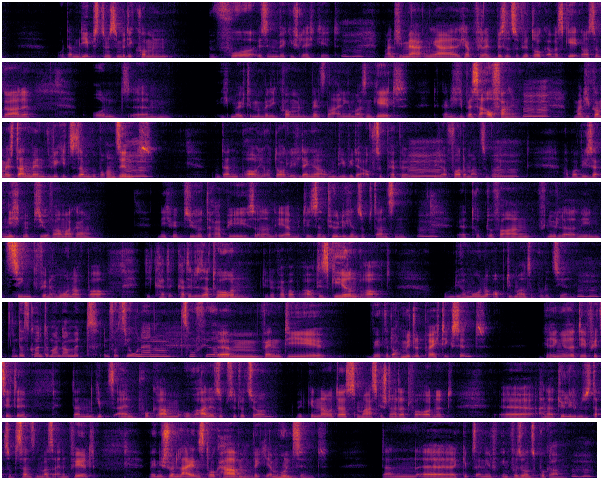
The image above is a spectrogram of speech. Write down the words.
Und am liebsten müssen wir die kommen, bevor es ihnen wirklich schlecht geht. Mhm. Manche merken ja, ich habe vielleicht ein bisschen zu viel Druck, aber es geht noch so gerade. Und ähm, ich möchte immer, wenn die kommen, wenn es noch einigermaßen geht, dann kann ich die besser auffangen. Mhm. Manche kommen erst dann, wenn sie wirklich zusammengebrochen sind. Mhm. Und dann brauche ich auch deutlich länger, um die wieder aufzupäppeln, mhm. wieder auf Vordermann zu bringen. Mhm. Aber wie gesagt, nicht mit Psychopharmaka, nicht mit Psychotherapie, sondern eher mit diesen natürlichen Substanzen, mhm. äh, Tryptophan, Phenylalanin, Zink für den Hormonaufbau, die Kat Katalysatoren, die der Körper braucht, die das Gehirn braucht, um die Hormone optimal zu produzieren. Mhm. Und das könnte man dann mit Infusionen zuführen? Ähm, wenn die Werte doch mittelprächtig sind, geringere Defizite, dann gibt es ein Programm orale Substitution, wird genau das maßgeschneidert verordnet äh, an natürlichen Substanzen, was einem fehlt wenn die schon Leidensdruck haben, wirklich am Hund sind, dann äh, gibt es ein Infusionsprogramm. Mhm.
